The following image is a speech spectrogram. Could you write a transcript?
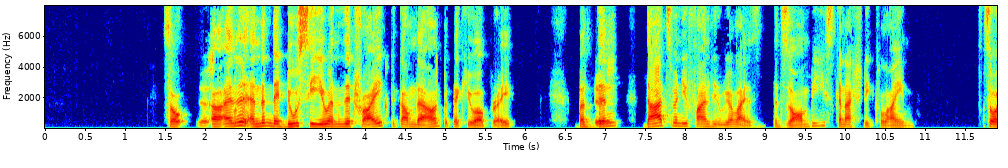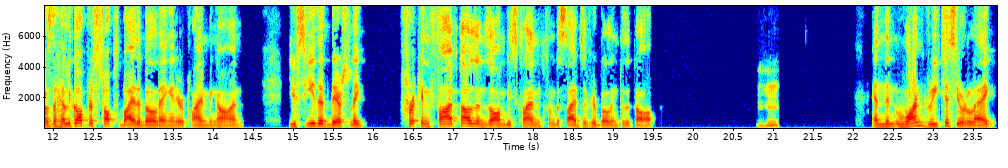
So, Yes. uh, and then and then they do see you, and then they try to come down to pick you up, right? But Yes. then that's when you finally realize that zombies can actually climb. So as the helicopter stops by the building and you're climbing on, you see that there's like freaking 5,000 zombies climbing from the sides of your building to the top. hmm And then one reaches your leg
